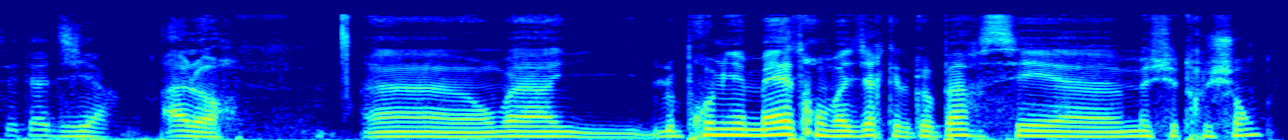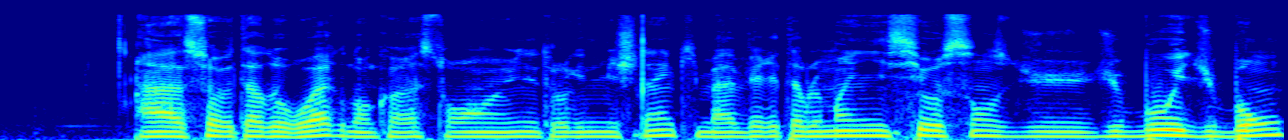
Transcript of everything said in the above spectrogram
C'est-à-dire? Alors, euh, on va, le premier maître, on va dire quelque part, c'est euh, Monsieur Truchon à Sauveterre de Rouergue, donc un restaurant une étoile de Michelin qui m'a véritablement initié au sens du, du beau et du bon,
